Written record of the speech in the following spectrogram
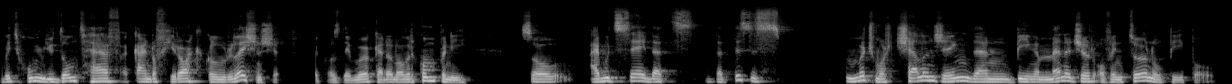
with whom you don't have a kind of hierarchical relationship because they work at another company. So I would say that that this is much more challenging than being a manager of internal people.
